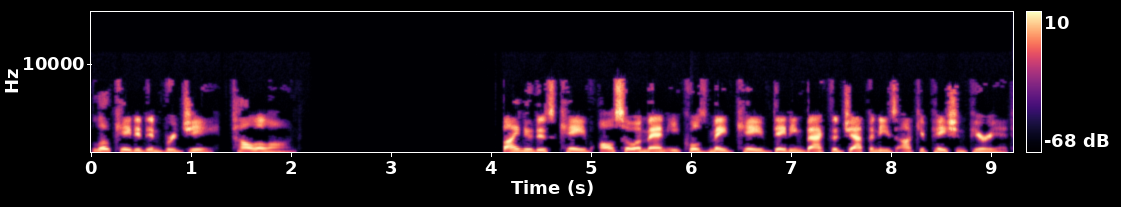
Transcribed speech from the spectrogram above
Located in Brgy. Talalong. Binudas Cave, also a man-equals-made cave dating back the Japanese occupation period.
